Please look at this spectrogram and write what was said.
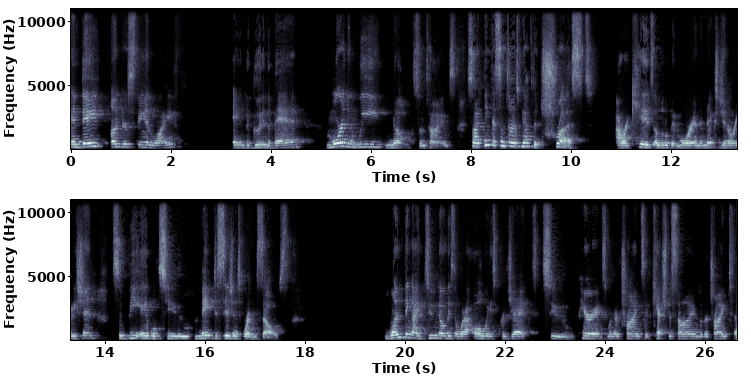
And they understand life and the good and the bad more than we know sometimes. So I think that sometimes we have to trust our kids a little bit more in the next generation to be able to make decisions for themselves. One thing I do notice and what I always project to parents when they're trying to catch the signs or they're trying to,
